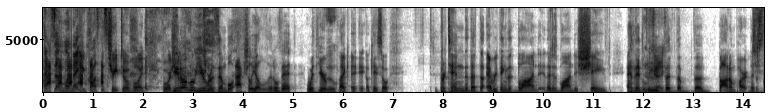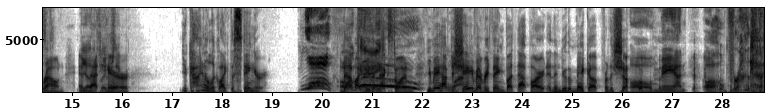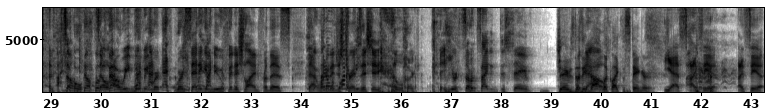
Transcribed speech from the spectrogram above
that's someone that you cross the street to avoid for you sure. know who you resemble actually a little bit with your Who? like? eh, eh, Okay, so pretend that the, everything that blonde that is blonde is shaved, and then leave Okay. the the the bottom part that's Just the- brown, and yeah, that flavor hair. You kind of look like the Stinger. Whoa! That might be the next one. You may have to Wow. shave everything but that part, and then do the makeup for the show. Oh man! Oh brother! I So, so are we moving? We're we're setting a new finish line for this. That we're gonna just wanna be- transition your look. You're so excited to shave. James, does But he now- not look like the Stinger? Yes, I see it. I see it.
